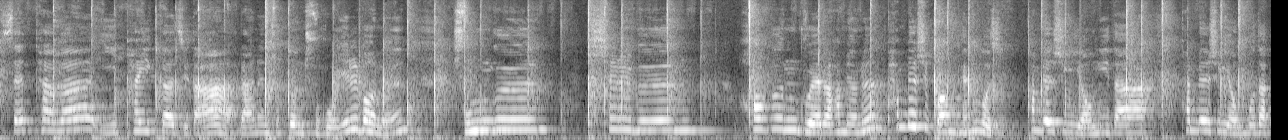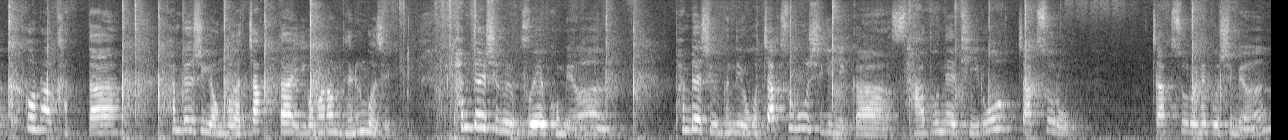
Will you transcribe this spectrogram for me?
세타가 2파이까지다 라는 조건 주고 1번은 중근, 실근, 허근 구해라 하면은 판별식 구하면 되는 거지. 판별식이 0이다. 판별식이 0보다 크거나 같다. 판별식이 0보다 작다. 이것만 하면 되는 거지. 판별식을 구해 보면 판별식은 근데 요거 짝수 공식이니까 4분의 d로 짝수로 짝수로 해 보시면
